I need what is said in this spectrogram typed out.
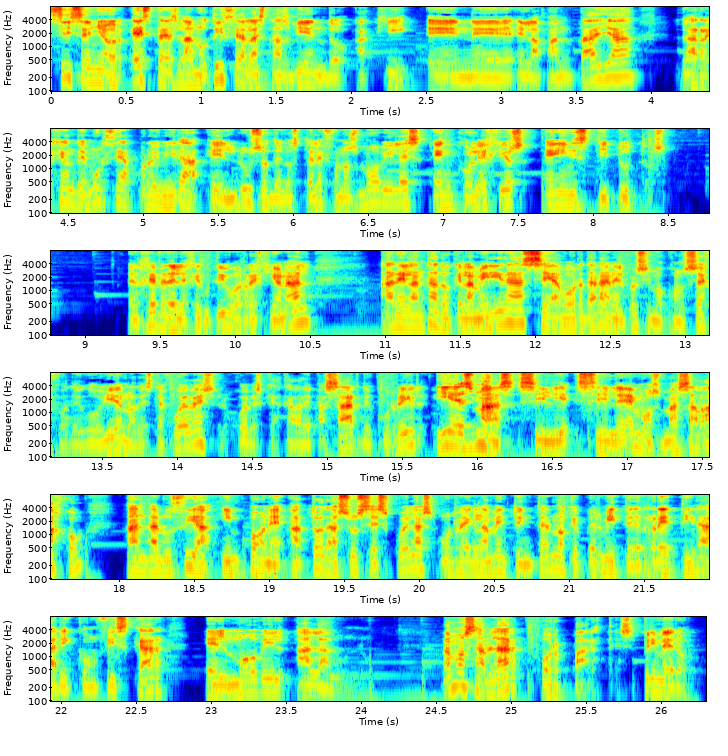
Sí, señor, esta es la noticia, la estás viendo aquí en, eh, en, la pantalla. La región de Murcia prohibirá el uso de los teléfonos móviles en colegios e institutos. El jefe del Ejecutivo Regional ha adelantado que la medida se abordará en el próximo Consejo de Gobierno de este jueves, el jueves que acaba de pasar, de ocurrir, y es más, si, si leemos más abajo, Andalucía impone a todas sus escuelas un reglamento interno que permite retirar y confiscar el móvil al alumno. Vamos a hablar por partes. Primero,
